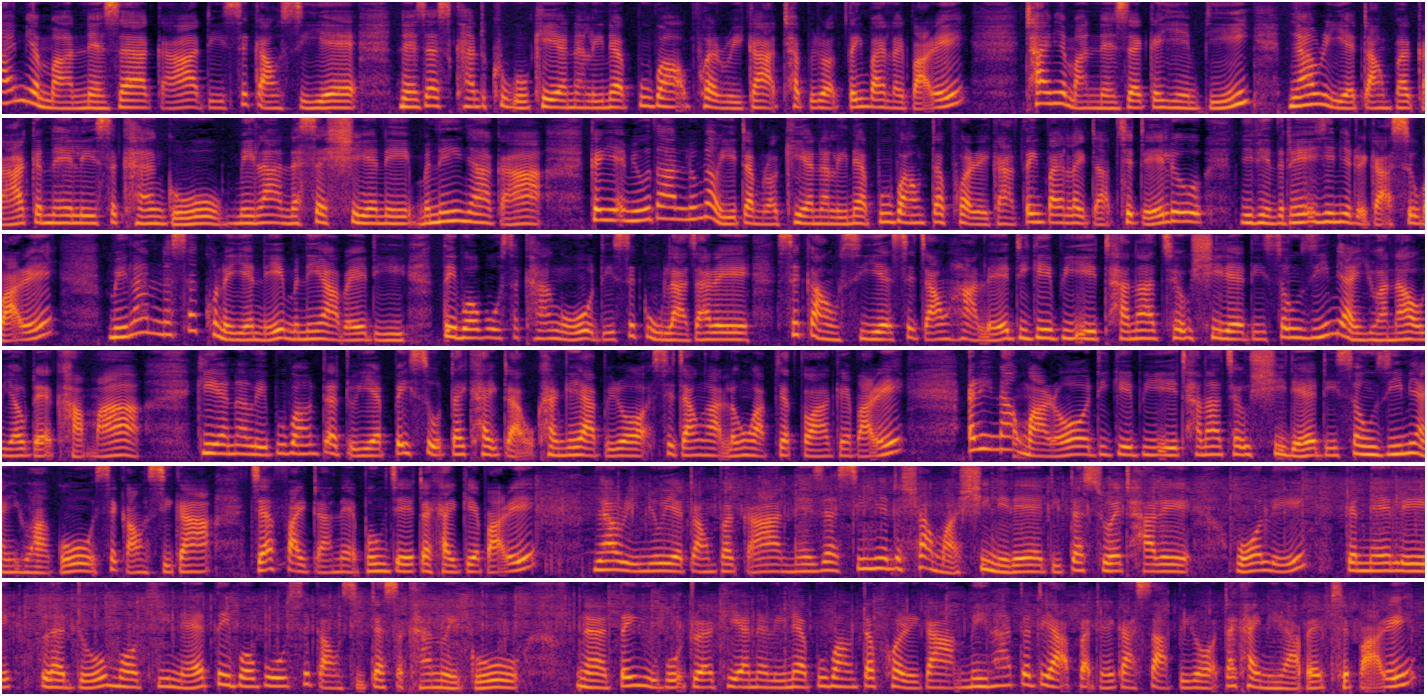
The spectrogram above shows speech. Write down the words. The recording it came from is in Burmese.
ထိုင်းမြန်မာနယ်စပ်ကဒီစစ်ကောင်စီရဲ့နယ်စပ်စခန်းတစ်ခုကို KNL နဲ့ပူးပေါင်းအဖွဲ့တွေကထပ်ပြီးတော့သိမ်းပိုက်လိုက်ပါတယ်။ထိုင်းမြန်မာနယ်စပ်ကရင်ပြည်မြဝတီရဲ့တောင်ဘက်ကကနေလေးစခန်းကိုမေလ28ရက်နေ့မနေ့ညကကရင်အမျိုးသားလူမျိုးရေးတပ်မတော် KNL နဲ့ပူးပေါင်းတပ်ဖွဲ့တွေကသိမ်းပိုက်လိုက်တာဖြစ်တယ်လို့မြေပြင်သတင်းအရင်းမြစ်တွေကဆိုပါတယ်။မေလ29ရက်နေ့မနေ့ကပဲဒီတေဘောဘိုစခန်းကိုဒီစစ်ကူလာကြတဲ့စစ်ကောင်စီရဲ့စစ်ကြောင်းဟာလည်း DKBA ဌာနချုပ်ရှိတဲ့ဒီစုံစည်းမြိုင်ရွာနာကိုရောက်တဲ့အခါမှာ KNL ပူးပေါင်းတပ်တွေရဲ့ပိတ်ဆို့တိုက်ခိုက်တာကိုခံခဲ့ရပြီးတော့စစ်ကြောင်းကလုံးဝပြတ်သွားခဲ့ပါတယ်။အဲ့ဒီနောက်မှာတော့ DKBA ဌာနချုပ်ရှိတဲ့ဒီစုံစည်းမြိုင်ရွာကိုစစ်ကောင်စီက Jet Fighter နဲ့ဘုံကျဲတိုက်ခိုက်ခဲ့ပါတယ်။မြောက်ရီမျိုးရဲ့တောင်ဘက်ကနေဆက်စီးမြင့်တစ်လျှောက်မှာရှိနေတဲ့ဒီတက်ဆွဲထားတဲ့ ဝေါ်လေကနေလေပလက်ဒိုမော်ခီနဲ့တေဘောပိုစစ်ကောင်စီတပ်စခန်းတွေကိုအဲသိမ်းယူဖို့အတွက် KNL နဲ့ပူးပေါင်းတပ်ဖွဲ့တွေကမေလာတတရအပတ်တဲကစပြီးတော့တိုက်ခိုက်နေတာပဲဖြစ်ပါတယ်။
